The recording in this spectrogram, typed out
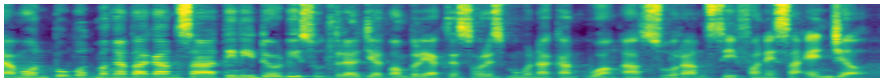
Namun Puput mengatakan saat ini Dodi Sudrajat membeli aksesoris menggunakan uang asuransi Vanessa Angel.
